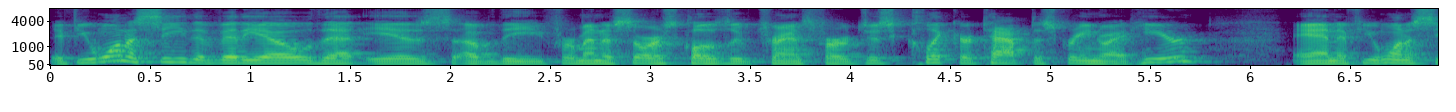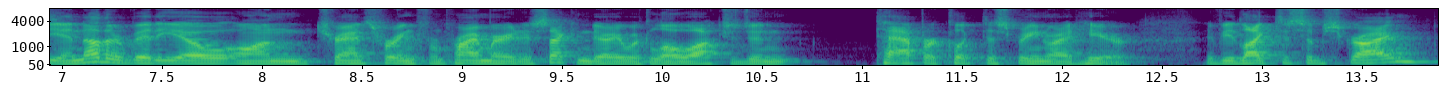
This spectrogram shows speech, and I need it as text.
if you want to see the video that is of the Fermentasaurus closed loop transfer, just click or tap the screen right here. And if you want to see another video on transferring from primary to secondary with low oxygen, tap or click the screen right here. If you'd like to subscribe,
